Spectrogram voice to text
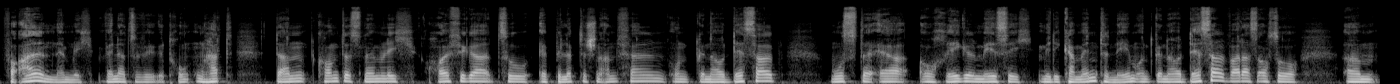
Vor allem nämlich, wenn er zu viel getrunken hat, dann kommt es nämlich häufiger zu epileptischen Anfällen. Und genau deshalb musste er auch regelmäßig Medikamente nehmen. Und genau deshalb war das auch so ähm,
